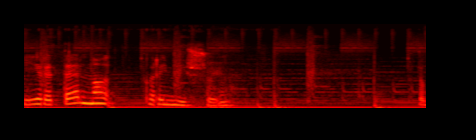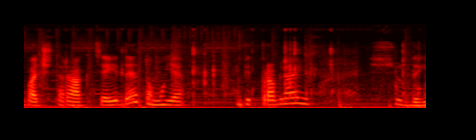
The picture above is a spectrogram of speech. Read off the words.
І ретельно перемішую. Ви бачите, реакція йде, тому я відправляю сюди.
